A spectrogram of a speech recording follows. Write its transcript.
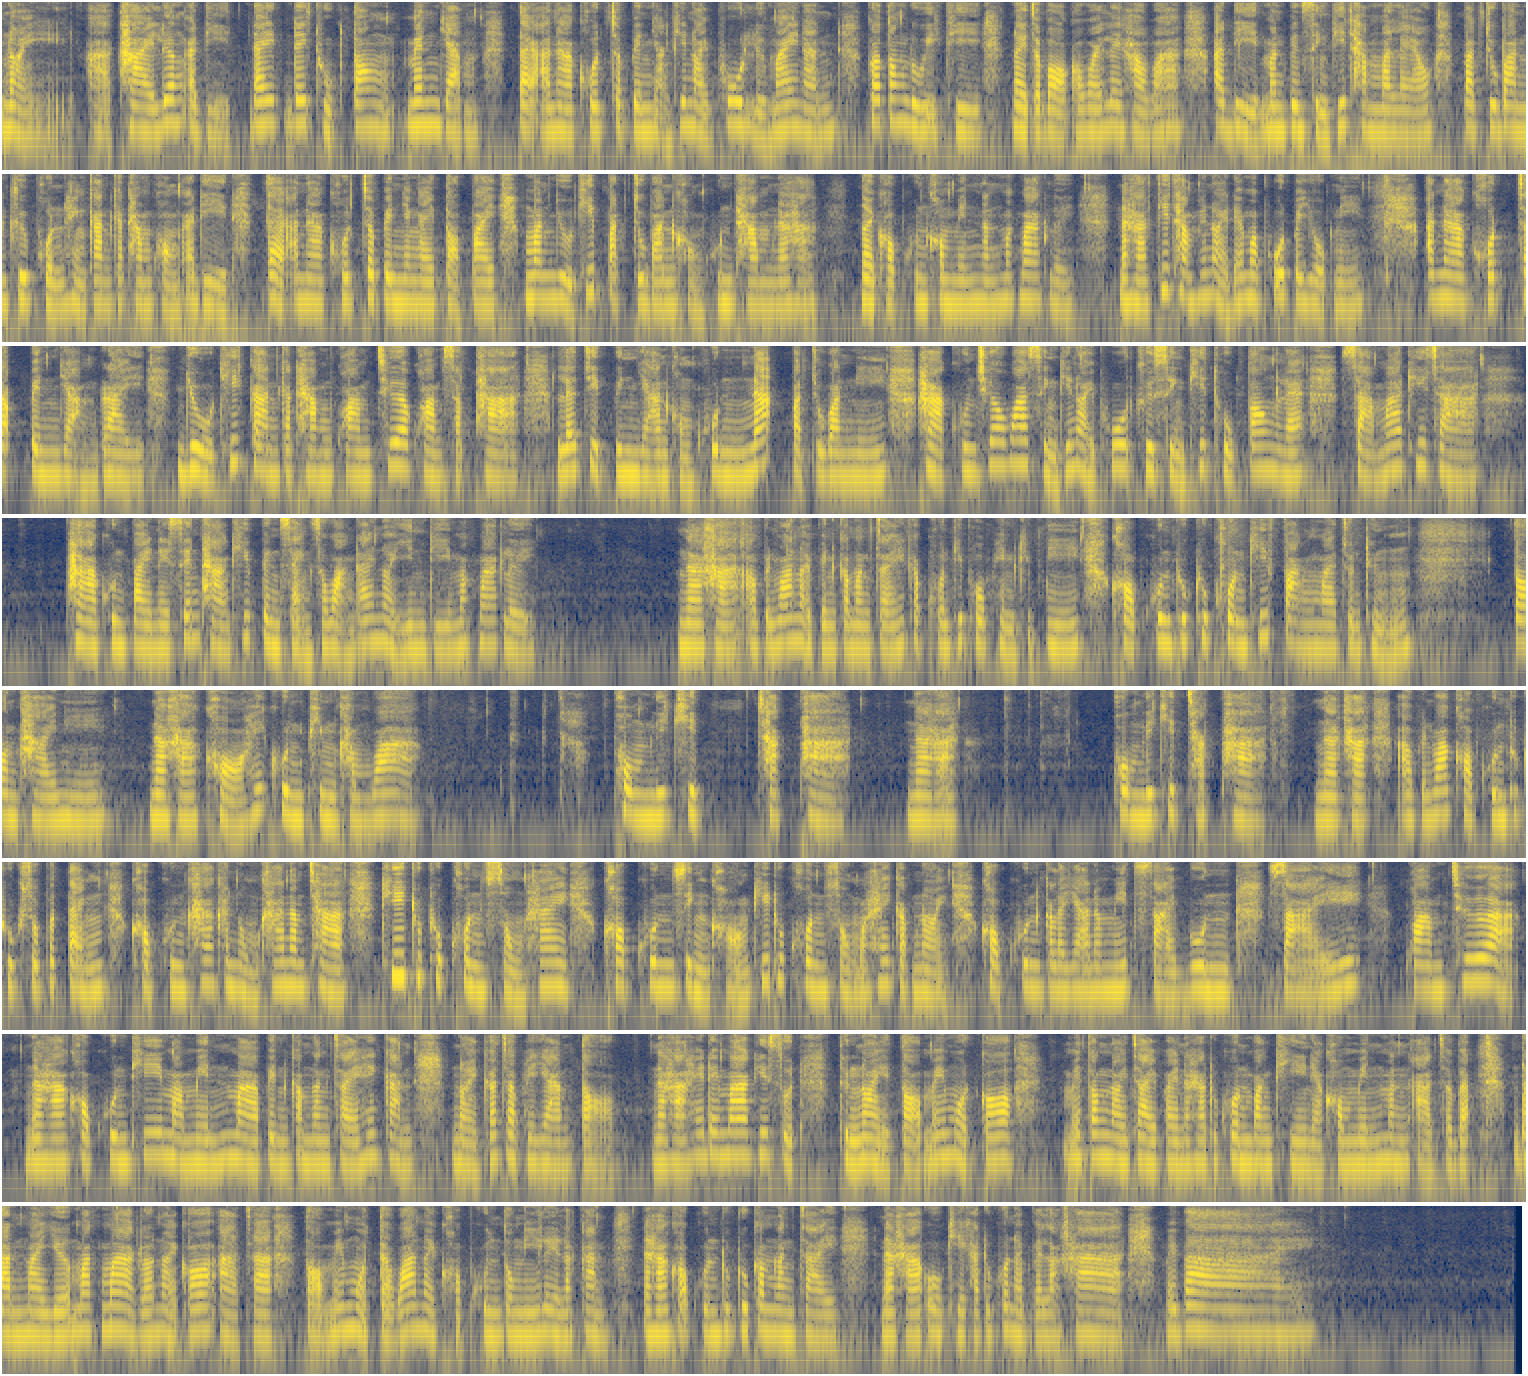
หน่อยอทายเรื่องอดีตได้ได้ถูกต้องแม่นยำแต่อนาคตจะเป็นอย่างที่หน่อยพูดหรือไม่นั้น ก็ต้องดูอีกที หน่อยจะบอกเอาไว้เลยค่ะว่า อดีตมันเป็นสิ่งที่ทำมาแล้ว ปัจจุบันคือผลแห่งการกระทำของอดีต แต่อนาคตจะเป็นยังไงต่อไป มันอยู่ที่ปัจจุบันของคุณทำนะคะ หน่อยขอบคุณคอมเมนต์นั้นมาก ๆ เลยนะคะ ที่ทำให้หน่อยได้มาพูดประโยคนี้ อนาคตจะเป็นอย่างไร อยู่ที่การกระทำความเชื่อความศรัทธา และจิตวิญญาณของคุณณปัจจุบันนี้หากคุณเชื่อว่าสิ่งที่หน่อยพูดคือสิ่งที่ถูกต้องและสามารถที่จะพาคุณไปในเส้นทางที่เป็นแสงสว่างได้หน่อยยินดีมาก ๆ เลยนะคะ เอาเป็นว่าหน่อยเป็นกำลังใจให้กับคนที่พบเห็นคลิปนี้ ขอบคุณทุกๆ คนที่ฟังมาจนถึงตอนท้ายนี้นะคะ ขอให้คุณพิมพ์คำว่า พรมลิขิตชักพานะคะพรมลิขิตชักพา นะคะ เอาเป็นว่าขอบคุณทุกๆซุปเปอร์แตงขอบคุณค่าขนมค่าน้ำชาที่ทุกๆ คนส่งให้ ขอบคุณสิ่งของที่ทุกคนส่งมาให้กับหน่อย ขอบคุณกัลยาณมิตร สายบุญ สายความเชื่อนะคะ ขอบคุณที่มาเม้นต์มาเป็นกำลังใจให้กัน หน่อยก็จะพยายามตอบ นะคะ ให้ได้มากที่สุดถึงหน่อยตอบไม่หมดก็ไม่ต้องน้อยใจไปนะคะ ทุกคนบางทีเนี่ยคอมเมนต์มันอาจจะแบบดันมาเยอะมากๆ แล้วหน่อยก็อาจจะตอบไม่หมด แต่ว่าหน่อยขอบคุณตรงนี้เลยละกันนะคะ ขอบคุณทุกๆกำลังใจนะคะ โอเคค่ะ ทุกคนหน่อยไปละค่ะบ๊ายบาย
